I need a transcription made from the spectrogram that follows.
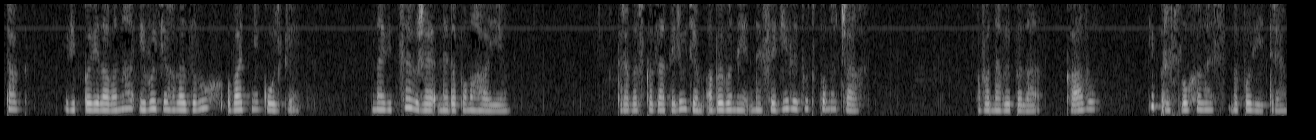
Так, відповіла вона і витягла з вух ватні кульки. Навіть це вже не допомагає. Треба сказати людям, аби вони не сиділи тут по ночах. Вона випила каву і прислухалась до повітря.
